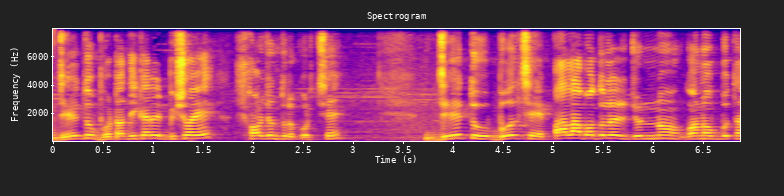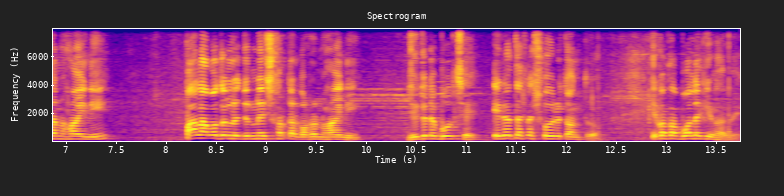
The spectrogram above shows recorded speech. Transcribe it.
যেহেতু ভোটাধিকারের বিষয়ে ষড়যন্ত্র করছে, যেহেতু বলছে পালা বদলের জন্য গণ অভ্যুত্থান হয়নি, পালা বদলের জন্য সরকার গঠন হয়নি, যেহেতু এটা বলছে এটা তো একটা স্বৈরতন্ত্র। এ কথা বলে কীভাবে?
